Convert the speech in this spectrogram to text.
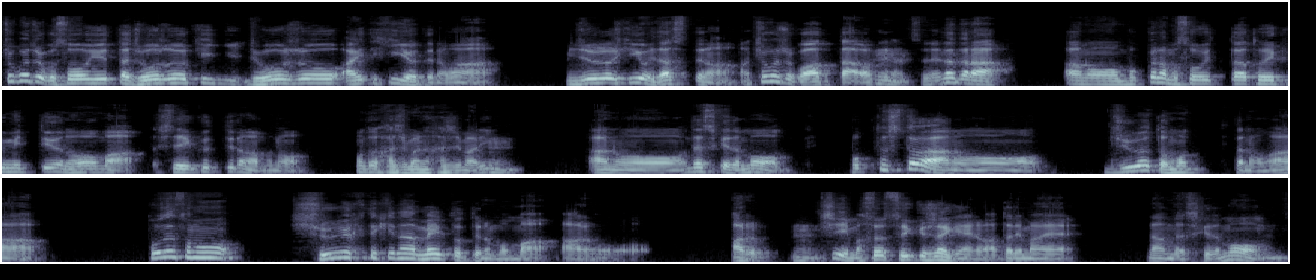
ちょこちょこそういった上場企業、上場 IT 企業っていうのは、未上場企業に出すっていうのはちょこちょこあったわけなんですね。だから、あの、僕らもそういった取り組みっていうのを、まあ、していくっていうのが、この、本当始まりの始まり。うんあの、ですけども、僕としては、あの、重要だと思ってたのが、当然その、収益的なメリットっていうのも、まあ、あの、あるうん。し、まあ、それを追求しなきゃいけないのは当たり前なんですけども、うん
